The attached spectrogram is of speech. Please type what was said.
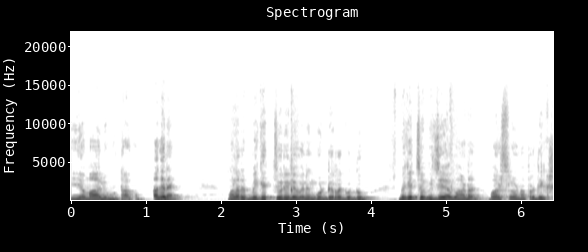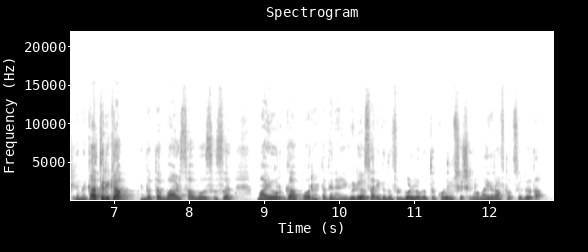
യമാലും ഉണ്ടാകും. അങ്ങനെ വളരെ മികച്ചൊരു ഇലവനും കൊണ്ടിറങ്ങുന്നു മികച്ച വിജയമാണ് ബാഴ്സലോണ പ്രതീക്ഷിക്കുന്നത്. കാത്തിരിക്കാം. ഇന്നത്തെ ബാഴ്സ വേഴ്സസ് മയോർക്ക പോരാട്ടത്തിനായി. വീഡിയോ അവസാനിക്കുന്ന. ഫുട്ബോൾ ലോകത്ത് കൂടുതൽ വിശേഷങ്ങളുമായി റാഫ്റ്റോക്സ് എത്താം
